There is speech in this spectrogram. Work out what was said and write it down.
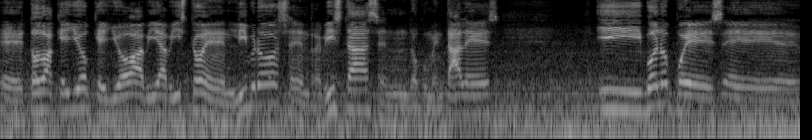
eh, todo aquello que yo había visto en libros, en revistas, en documentales. Y bueno, pues eh,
